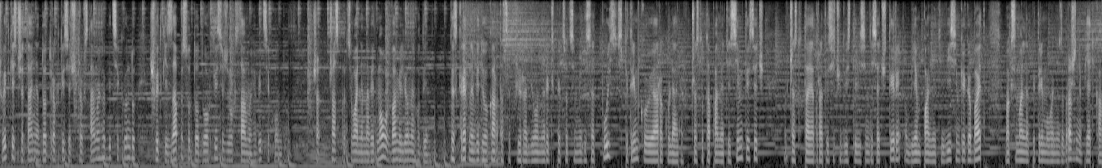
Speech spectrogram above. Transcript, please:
швидкість читання до 3300 Мбіт швидкість запису до 2200 Мбіт час працювання на відмову 2 мільйони годин. Дискретна відеокарта Sapphire Radeon RX 570 Pulse з підтримкою AR окулярів, частота пам'яті 7000, частота ядра 1284, об'єм пам'яті 8 ГБ, максимальне підтримування зображення 5К.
